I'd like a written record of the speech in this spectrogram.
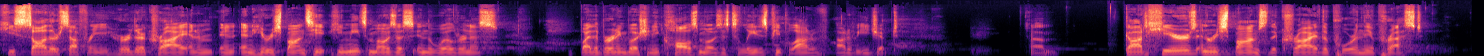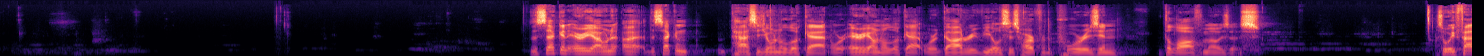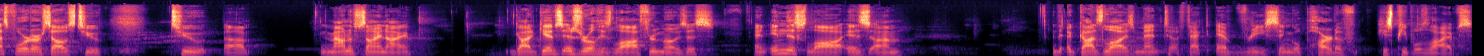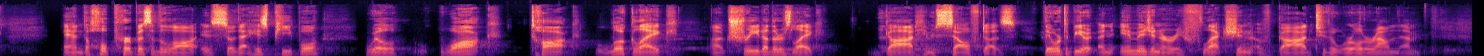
He saw their suffering, he heard their cry, and, and, and he responds. He, he meets Moses in the wilderness by the burning bush, and he calls Moses to lead his people out of, out of Egypt. Um, God hears and responds to the cry of the poor and the oppressed. The second area I want to, uh, the second passage I want to look at, or area I want to look at, where God reveals His heart for the poor, is in the Law of Moses. So we fast forward ourselves to to uh, the Mount of Sinai. God gives Israel His law through Moses, and in this law is um, God's law is meant to affect every single part of His people's lives, and the whole purpose of the law is so that His people will walk talk, look like, uh, treat others like God Himself does. They were to be an image and a reflection of God to the world around them.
